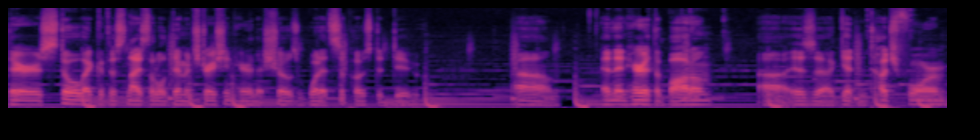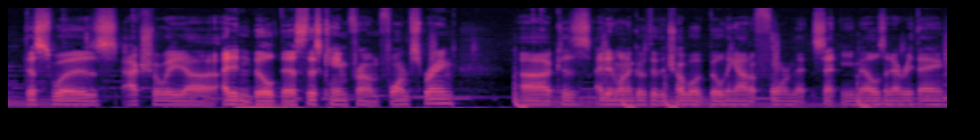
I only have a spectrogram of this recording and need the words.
there's still like this nice little demonstration here that shows what it's supposed to do. Um, and then here at the bottom, uh, is a get in touch form. This was actually, uh, I didn't build this. This came from FormSpring because uh, I didn't want to go through the trouble of building out a form that sent emails and everything.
